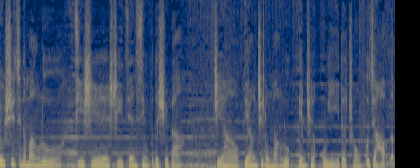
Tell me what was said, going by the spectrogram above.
有事情的忙碌其实是一件幸福的事吧，只要别让这种忙碌变成无意义的重复就好了。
